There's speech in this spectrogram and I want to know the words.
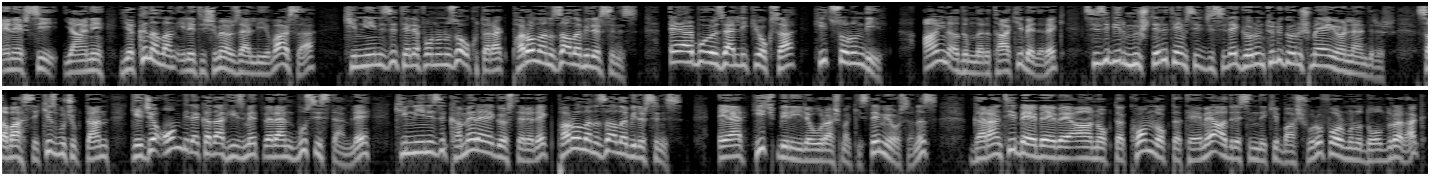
NFC yani yakın alan iletişime özelliği varsa kimliğinizi telefonunuza okutarak parolanızı alabilirsiniz. Eğer bu özellik yoksa hiç sorun değil. Aynı adımları takip ederek sizi bir müşteri temsilcisiyle görüntülü görüşmeye yönlendirir. Sabah 8.30'dan gece 11'e kadar hizmet veren bu sistemle kimliğinizi kameraya göstererek parolanızı alabilirsiniz. Eğer hiçbiriyle uğraşmak istemiyorsanız, garantibbva.com.tm adresindeki başvuru formunu doldurarak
